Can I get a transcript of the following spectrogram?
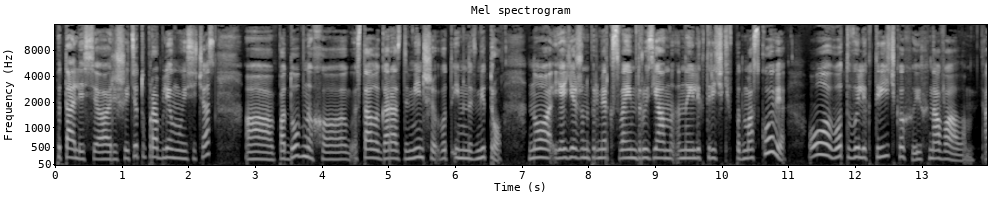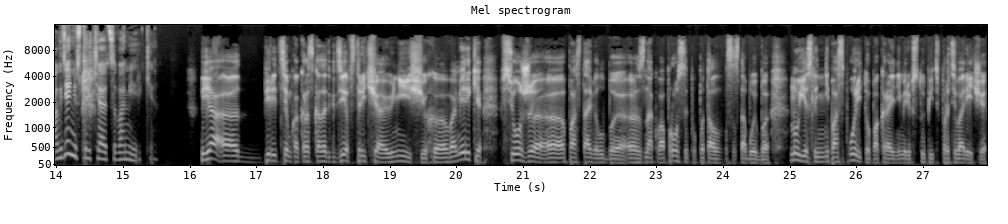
пытались а, решить эту проблему, и сейчас а, подобных а, стало гораздо меньше вот именно в метро. Но я езжу, например, к своим друзьям на электричке в Подмосковье, о, вот в электричках их навалом. А где они встречаются в Америке? Я э, перед тем, как рассказать, где встречаю нищих э, в Америке, все же э, поставил бы э, знак вопроса и попытался с тобой бы, ну, если не поспорить, то, по крайней мере, вступить в противоречие.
